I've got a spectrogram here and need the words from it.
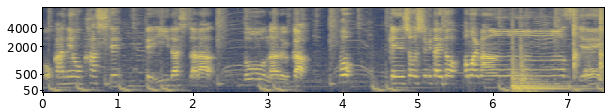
お金を貸してって言い出したらどうなるかを検証してみたいと思います。イエーイ。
